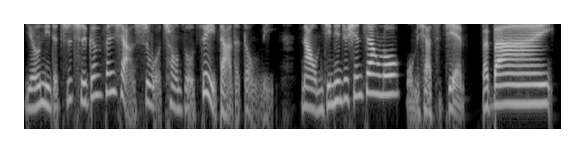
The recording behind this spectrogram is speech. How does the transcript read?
有你的支持跟分享，是我创作最大的动力。那我们今天就先这样喽，我们下次见，拜拜。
